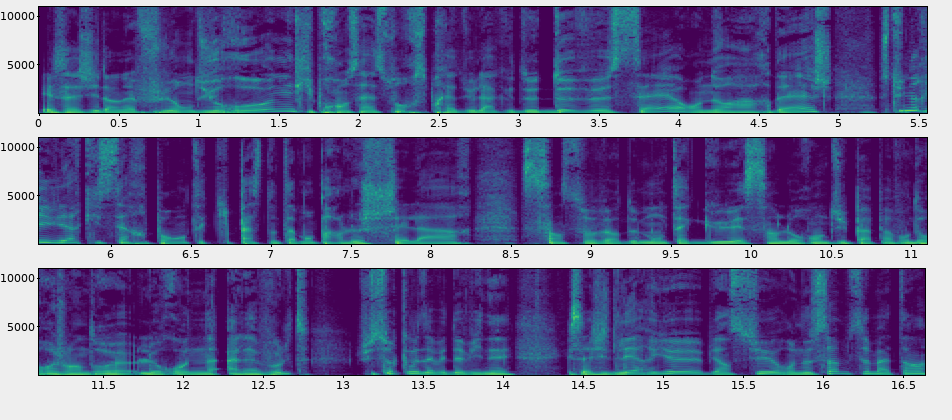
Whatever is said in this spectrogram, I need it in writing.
Il s'agit d'un affluent du Rhône qui prend sa source près du lac de Devesserre en Nord-Ardèche. C'est une rivière qui serpente et qui passe notamment par le Chélard, Saint-Sauveur de Montagu et Saint-Laurent-du-Pape avant de rejoindre le Rhône à la Voulte. Je suis sûr que vous avez deviné. Il s'agit de l'Érieux, bien sûr, où nous sommes ce matin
